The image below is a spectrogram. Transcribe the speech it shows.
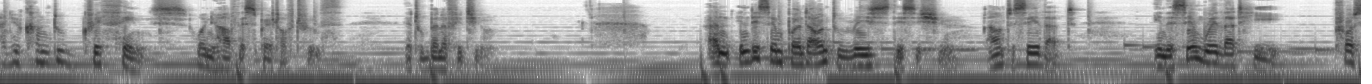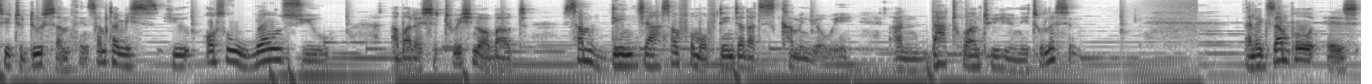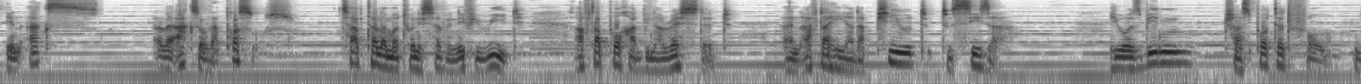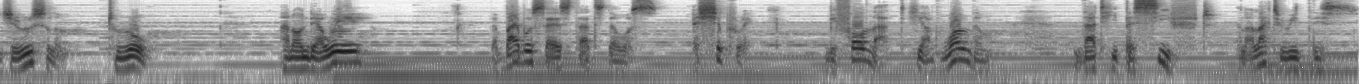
And you can do great things when you have the spirit of truth. It will benefit you. And in this same point, I want to raise this issue. I want to say that in the same way that he prompts you to do something, sometimes he also warns you about a situation or about some danger, some form of danger that is coming your way. And that one too, you need to listen. An example is in Acts, the Acts of the Apostles, chapter number 27. If you read, after Paul had been arrested and after he had appealed to Caesar, he was being transported from Jerusalem to Rome. And on their way, the Bible says that there was a shipwreck. Before that, he had warned them that he perceived, and I'd like to read this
